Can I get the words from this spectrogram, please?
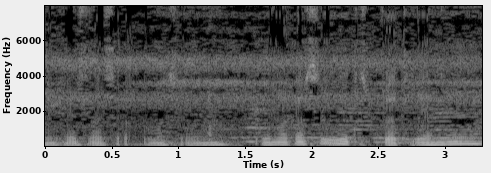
ini saya selesai emas ya terima kasih atas perhatiannya.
